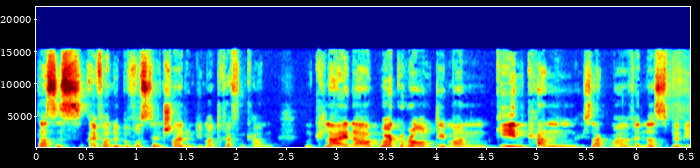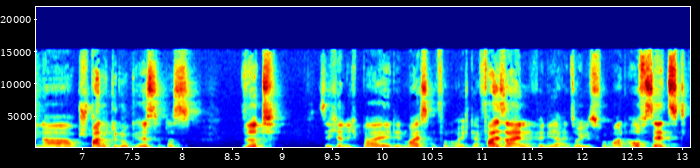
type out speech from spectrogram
das ist einfach eine bewusste Entscheidung, die man treffen kann. Ein kleiner Workaround, den man gehen kann. Ich sag mal, wenn das Webinar spannend genug ist und das wird sicherlich bei den meisten von euch der Fall sein, wenn ihr ein solches Format aufsetzt,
